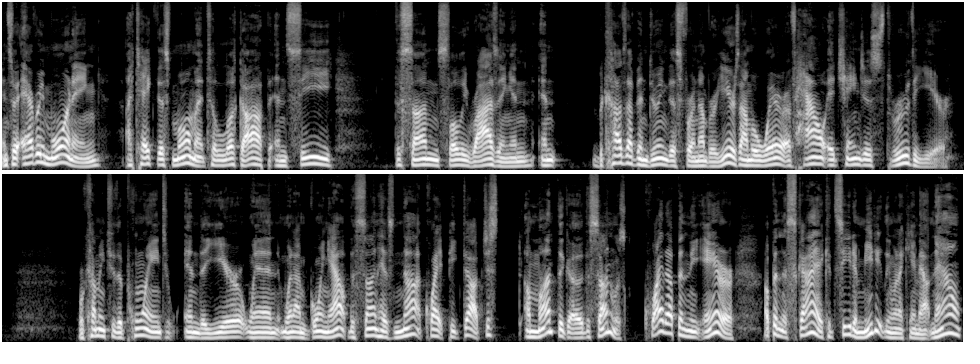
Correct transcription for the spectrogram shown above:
And so every morning I take this moment to look up and see the sun slowly rising. And, and because I've been doing this for a number of years, I'm aware of how it changes through the year we're coming to the point in the year when when I'm going out, the sun has not quite peaked up. Just a month ago, the sun was quite up in the air, up in the sky. I could see it immediately when I came out. Now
